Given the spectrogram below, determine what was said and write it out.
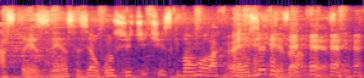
as presenças e alguns tititis que vão rolar com certeza na festa, hein?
